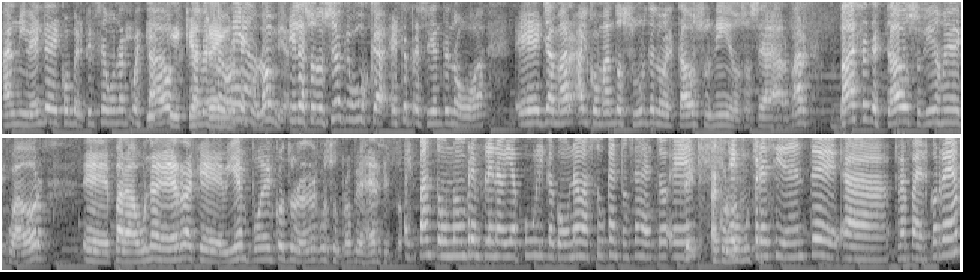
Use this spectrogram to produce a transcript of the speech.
al nivel de convertirse en un narcoestado Y- y que tal vez peor que Colombia. Y la solución que busca este presidente Novoa es llamar al Comando Sur de los Estados Unidos, o sea, armar bases de Estados Unidos en Ecuador eh, para una guerra que bien pueden controlar con su propio ejército. espanto un hombre en plena vía pública con una bazuca, entonces a esto el Sí, expresidente Rafael Correa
